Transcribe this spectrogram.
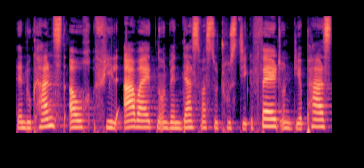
denn du kannst auch viel arbeiten und wenn das, was du tust, dir gefällt und dir passt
